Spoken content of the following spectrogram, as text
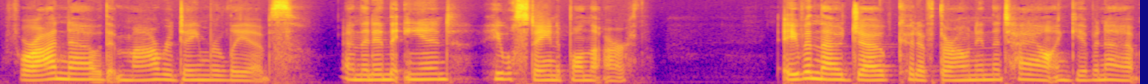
For I know that my Redeemer lives, and that in the end he will stand upon the earth. Even though Job could have thrown in the towel and given up,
